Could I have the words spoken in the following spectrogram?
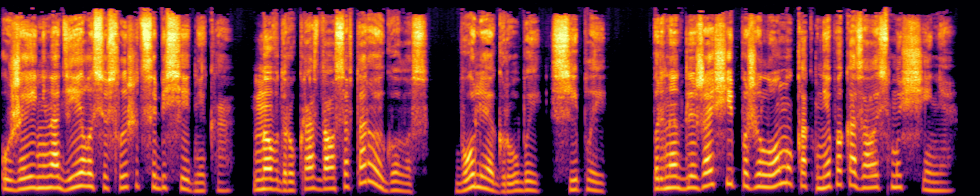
Уже и не надеялась услышать собеседника, но вдруг раздался второй голос, более грубый, сиплый, принадлежащий пожилому, как мне показалось, мужчине.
